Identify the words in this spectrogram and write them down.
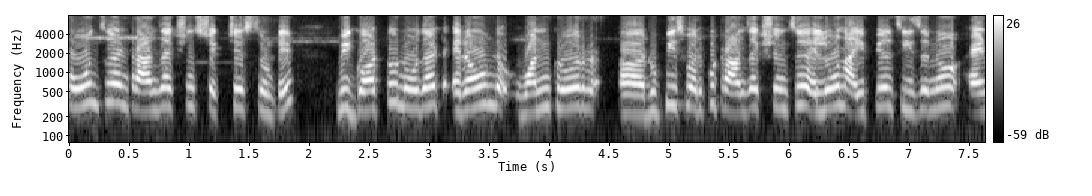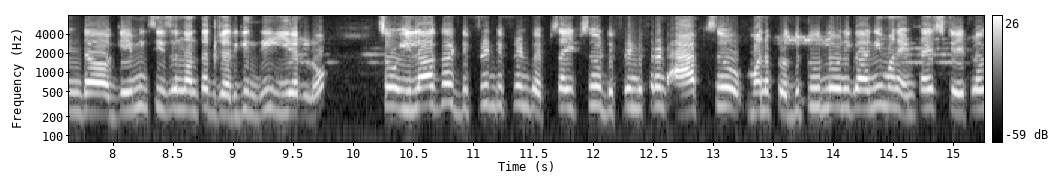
ఫోన్స్ అండ్ ట్రాన్సాక్షన్స్ చెక్ చేస్తుంటే we got to know that around one crore rupees వరకు transactions alone IPL season and uh, gaming season అంతా జరిగింది ఇయర్లో. సో ఇలాగా different different websites different different apps మన ప్రొద్దుటూరులోని కానీ మన ఎంటైర్ స్టేట్లో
